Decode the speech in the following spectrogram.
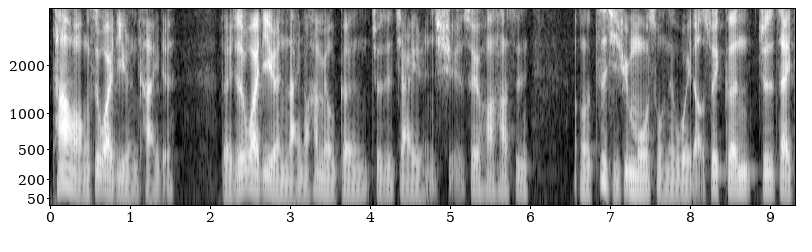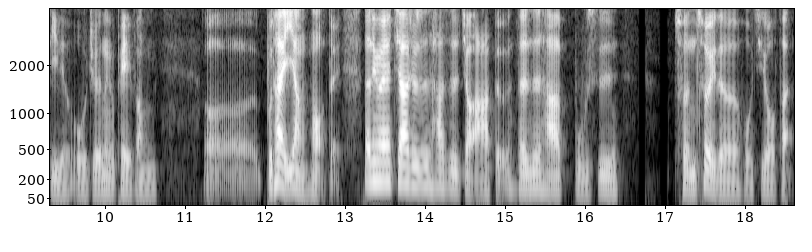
他好像是外地人开的。对，就是外地人来，然后他没有跟就是家里人学，所以话他是呃自己去摸索那个味道，所以跟就是在地的，我觉得那个配方呃不太一样哈。对，那另外一家就是他是叫阿德，但是他不是纯粹的火鸡肉饭，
